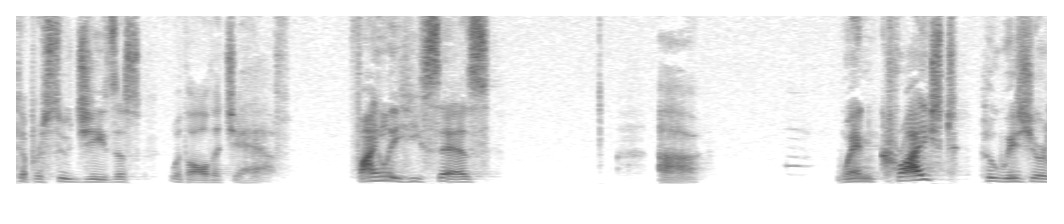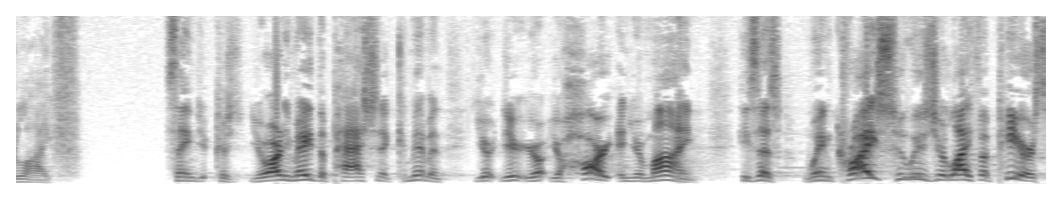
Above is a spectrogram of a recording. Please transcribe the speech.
to pursue Jesus with all that you have. Finally, he says, uh, when Christ, who is your life, saying, because you already made the passionate commitment, your, your, your heart and your mind. He says, when Christ, who is your life, appears,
